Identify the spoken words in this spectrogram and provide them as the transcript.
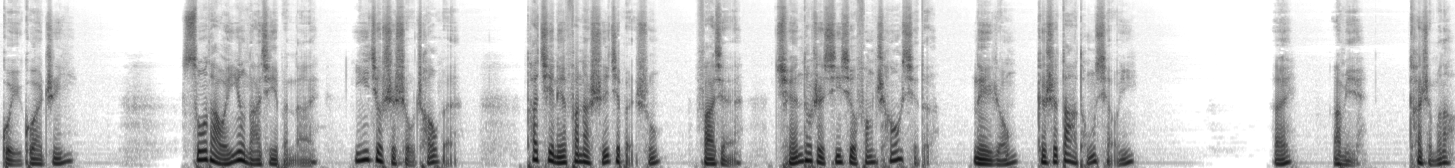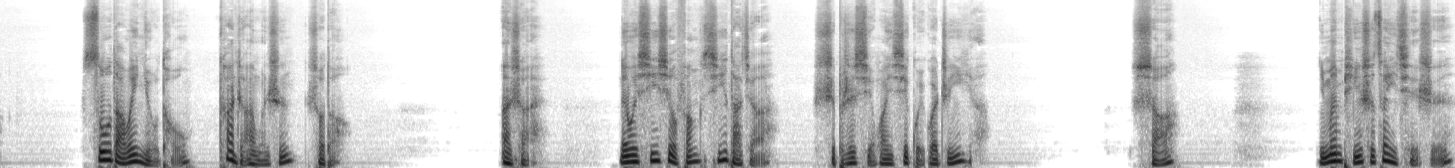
鬼怪之意。苏大为又拿起一本来，依旧是手抄本。他接连翻了十几本书，发现全都是西秀芳抄写的，内容更是大同小异。哎，阿米，看什么呢？苏大为扭头看着安文生，说道：“安帅，那位西秀芳西大家是不是喜欢一些鬼怪之意啊？”啥？你们平时在一起时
